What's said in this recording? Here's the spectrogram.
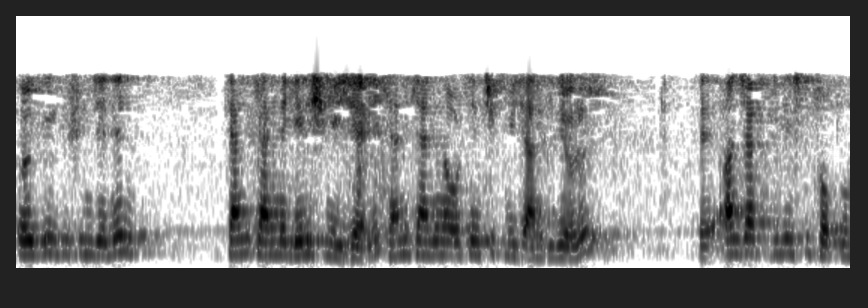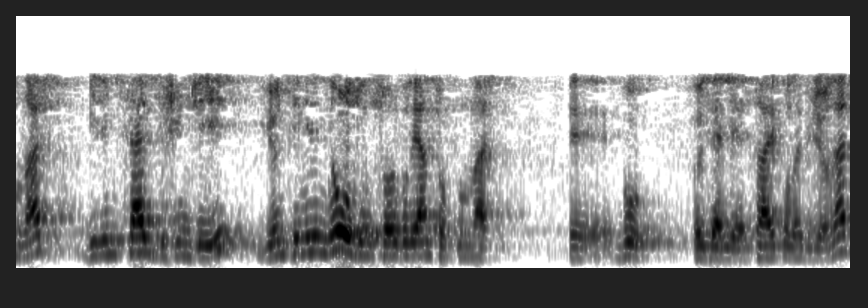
özgür düşüncenin kendi kendine gelişmeyeceğini, kendi kendine ortaya çıkmayacağını biliyoruz. E, ancak bilinçli toplumlar bilimsel düşünceyi, yönteminin ne olduğunu sorgulayan toplumlar e, bu özelliğe sahip olabiliyorlar.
